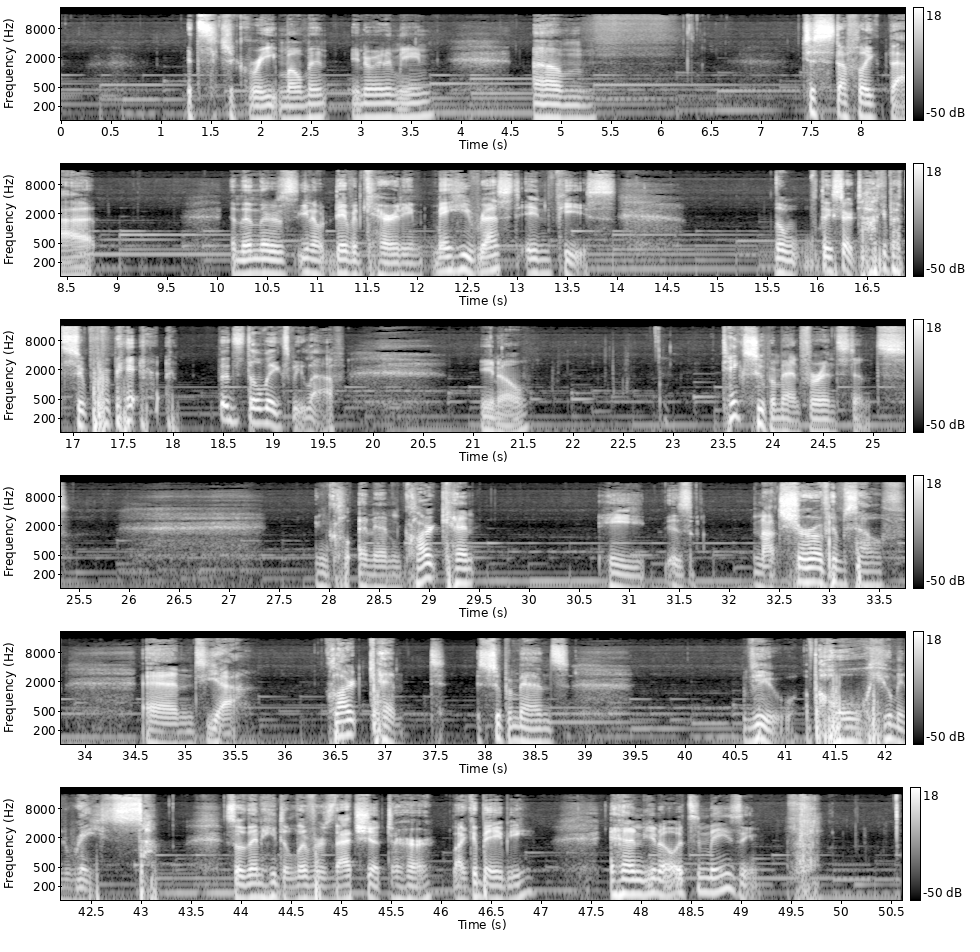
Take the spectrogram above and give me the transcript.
It's such a great moment, you know what I mean? Um just stuff like that. And then there's, you know, David Carradine. May he rest in peace. The they start talking about Superman. that still makes me laugh. You know, take Superman for instance. And, and then Clark Kent, he is not sure of himself. And yeah, Clark Kent Superman's view of the whole human race. So then he delivers that shit to her like a baby. And, you know, it's amazing.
